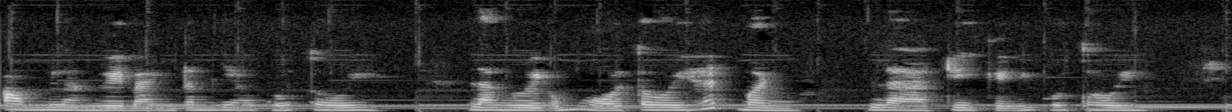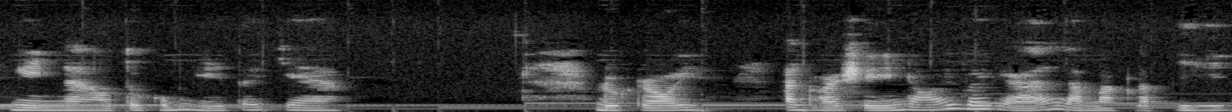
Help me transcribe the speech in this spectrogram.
Ông là người bạn tâm giao của tôi, là người ủng hộ tôi hết mình, là tri kỷ của tôi. Ngày nào tôi cũng nghĩ tới cha. Được rồi, anh họa sĩ nói với gã là mặt lập dị.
